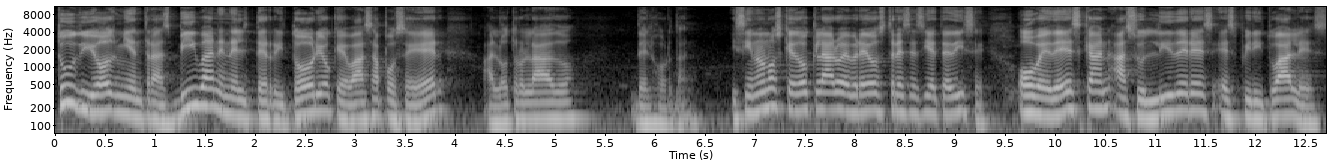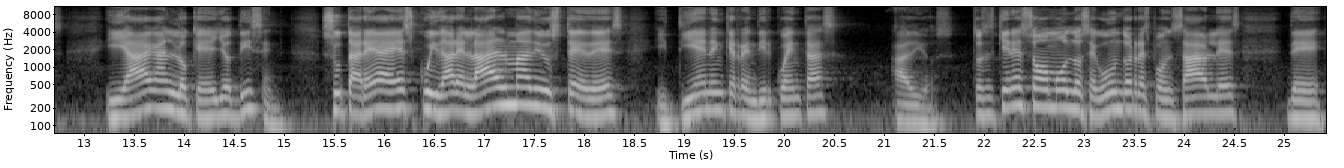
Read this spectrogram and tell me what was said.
tu Dios mientras vivan en el territorio que vas a poseer al otro lado del Jordán. Y si no nos quedó claro, Hebreos 13:7 dice, obedezcan a sus líderes espirituales y hagan lo que ellos dicen su tarea es cuidar el alma de ustedes y tienen que rendir cuentas a Dios. Entonces, ¿quiénes somos los segundos responsables de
